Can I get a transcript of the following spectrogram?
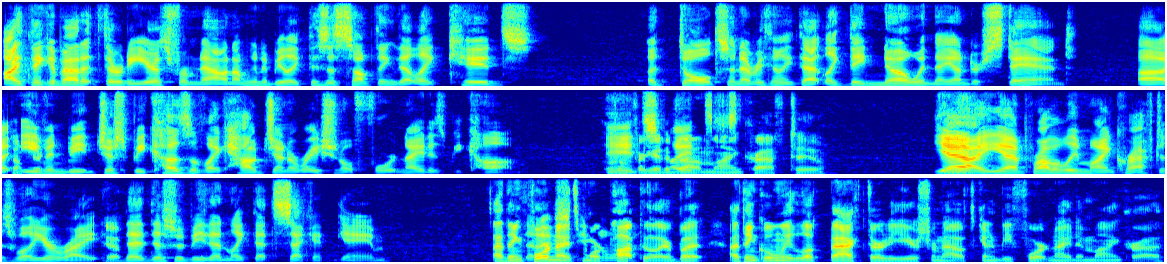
I think about it 30 years from now and I'm going to be like this is something that like kids adults and everything like that like they know and they understand uh Don't even be just because of like how generational Fortnite has become. Don't It's- forget about Minecraft too. Yeah, yeah, probably Minecraft as well. You're right. Yep. That this would be then like that second game. I think Fortnite's more the one. popular, but I think when we look back 30 years from now, it's going to be Fortnite and Minecraft.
